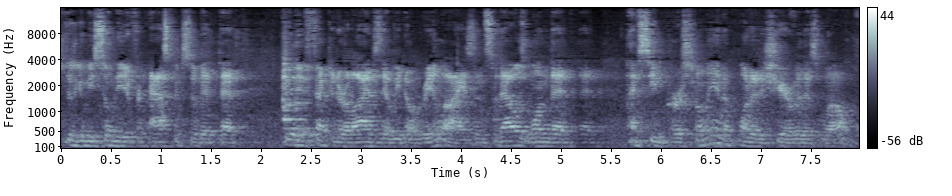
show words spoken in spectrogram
there's to be so many different aspects of it that really affected our lives that we don't realize. And so that was one that, that I've seen personally and I wanted to share with as well.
